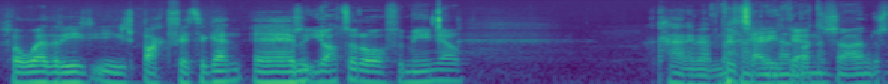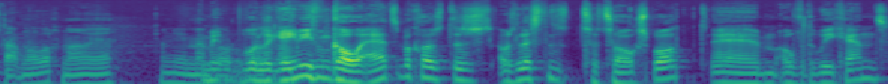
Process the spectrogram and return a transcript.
So whether he, he's back fit again, Was um, it Jota or Firmino? I can't remember. Good Can't remember getting what it. I'm just having a look now, yeah. Can you I remember mean, what will the game now? even go ahead? Because there's, I was listening to Talksport um, over the weekend,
